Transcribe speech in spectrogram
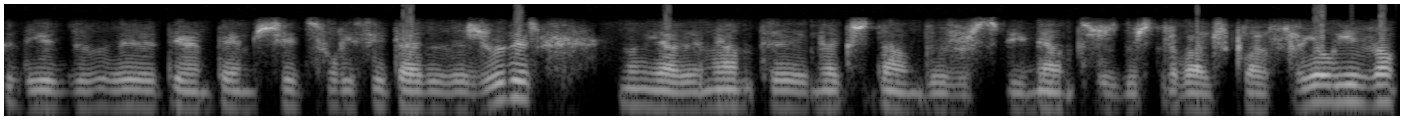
pedido, temos sido solicitadas ajudas, nomeadamente na questão dos recebimentos dos trabalhos que lá se realizam,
